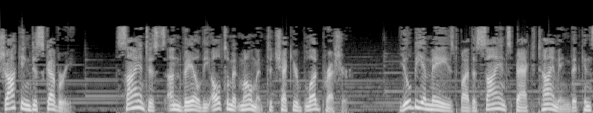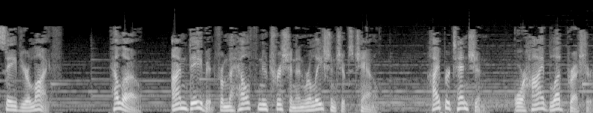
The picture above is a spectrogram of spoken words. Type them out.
Shocking discovery. Scientists unveil the ultimate moment to check your blood pressure. You'll be amazed by the science-backed timing that can save your life. Hello. I'm David from the Health, Nutrition and Relationships channel. Hypertension, or high blood pressure,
